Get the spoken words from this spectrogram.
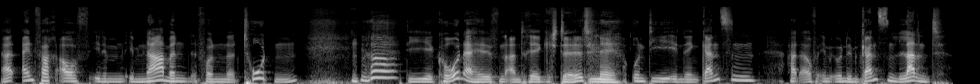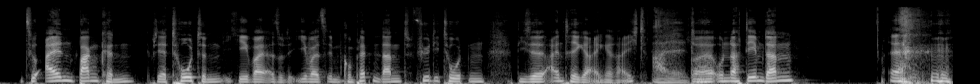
Er hat einfach auf im, im Namen von Toten die Corona-Hilfenanträge gestellt Nee. und die in den ganzen, hat auf im, und im ganzen Land zu allen Banken der Toten jeweils, also jeweils im kompletten Land für die Toten diese Einträge eingereicht. Alter. Äh, und nachdem dann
